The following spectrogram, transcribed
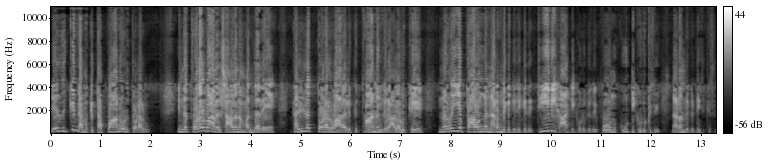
எதுக்கு நமக்கு தப்பான ஒரு தொடர்பு? இந்த தொடர்பாடல் சாதனம் வந்ததே கள்ள தொடர்பாடலுக்கு தானுங்கிற அளவுக்கு நிறைய பாவங்கள் நடந்துகிட்டு இருக்குது. டிவி காட்டி கொடுக்குது போனு கூட்டி கொடுக்குது நடந்துகிட்டு இருக்குது.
